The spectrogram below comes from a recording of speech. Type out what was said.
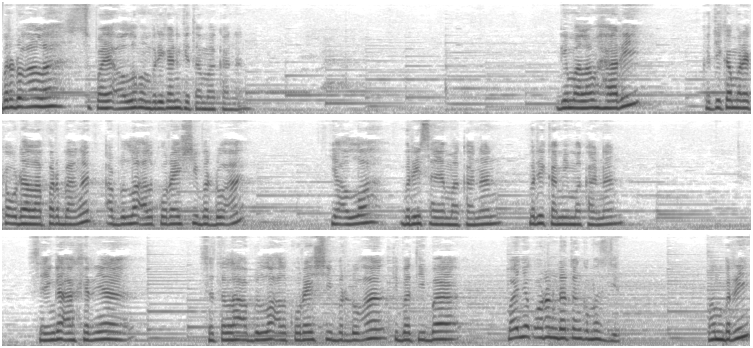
Berdoalah supaya Allah memberikan kita makanan. Di malam hari, ketika mereka udah lapar banget, Abdullah Al-Quraisy berdoa, "Ya Allah, beri saya makanan, beri kami makanan." Sehingga akhirnya setelah Abdullah Al-Quraisy berdoa, tiba-tiba banyak orang datang ke masjid memberi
